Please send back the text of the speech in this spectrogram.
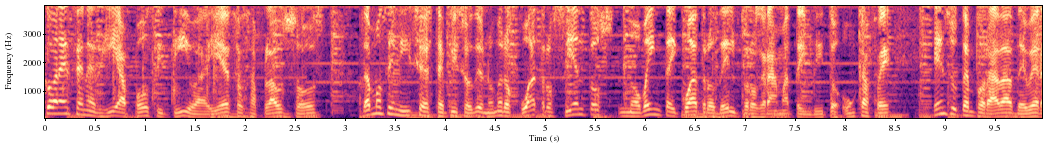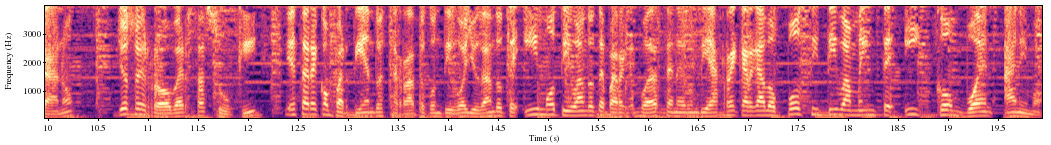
Con esa energía positiva y esos aplausos, damos inicio a este episodio número 494 del programa Te invito a un café en su temporada de verano. Yo soy Robert Sasuki y estaré compartiendo este rato contigo, ayudándote y motivándote para que puedas tener un día recargado positivamente y con buen ánimo.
